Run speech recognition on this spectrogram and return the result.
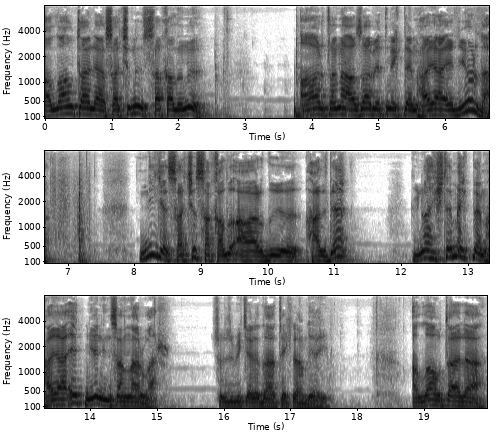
Allahu Teala saçını sakalını ağartana azap etmekten haya ediyor da nice saçı sakalı ağardığı halde günah işlemekten haya etmeyen insanlar var. Sözü bir kere daha tekrarlayayım. Allahu Teala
